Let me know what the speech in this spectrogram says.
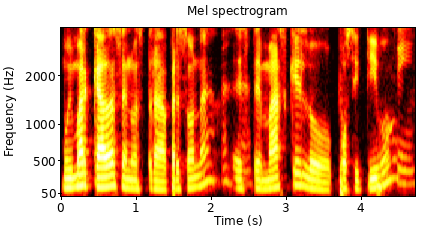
muy marcadas en nuestra persona, Ajá. este, más que lo positivo, Sí.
